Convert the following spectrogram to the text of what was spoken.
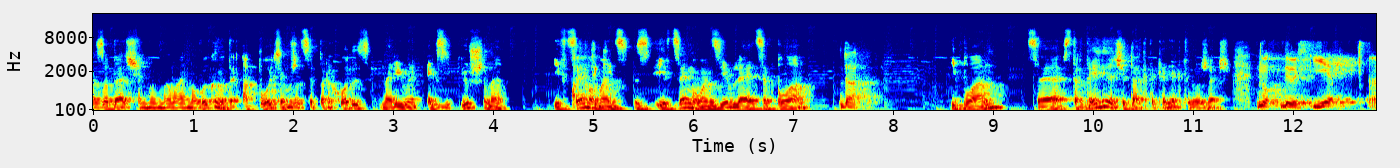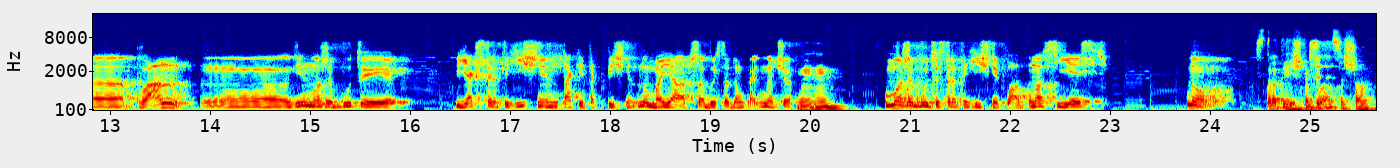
задачами ми маємо виконати, а потім вже це переходить на рівень екзекюшена, і в цей а, момент і в цей момент з'являється план. Да. І план це стратегія чи тактика, як ти вважаєш? Ну, дивись, є е, план, е, він може бути як стратегічним, так і тактичним. Ну, моя особиста думка. Ну що угу. може бути стратегічний план. У нас є ну стратегічний це... план. Це що?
